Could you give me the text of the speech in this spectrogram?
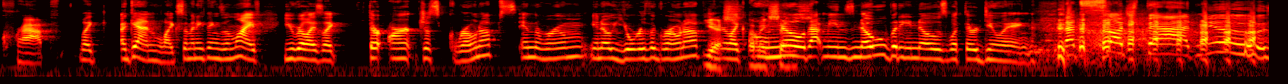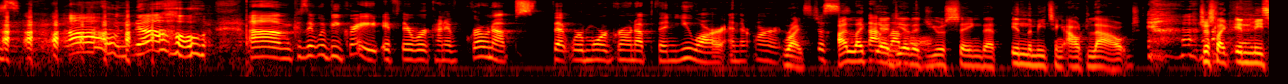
crap. Like again, like so many things in life, you realize like there aren't just grown-ups in the room. You know, you're the grown-up. and Yes, you're like, oh no, sense. that means nobody knows what they're doing. That's such bad news. Oh no. Um, because it would be great if there were kind of grown-ups that were more grown-up than you are, and there aren't. Right. It's just I like the idea level. that you're saying that in the meeting out loud. Just like in meetings.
